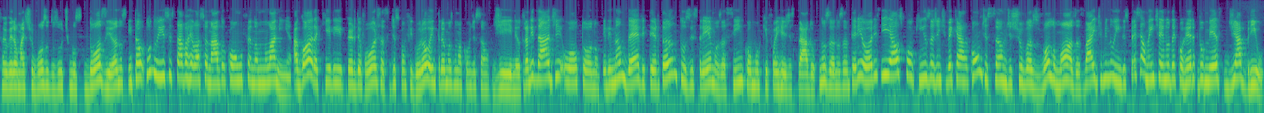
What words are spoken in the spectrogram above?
foi o verão mais chuvoso dos últimos 12 anos. Então, tudo isso estava relacionado com o fenômeno Laninha. Agora que ele perdeu força, se desconfigurou, entramos numa condição de neutralidade. O outono ele não deve ter tantos extremos assim como o que foi registrado nos anos anteriores, e aos pouquinhos a gente vê que a condição de chuvas volumosas vai diminuindo, especialmente aí no decorrer do mês de abril.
